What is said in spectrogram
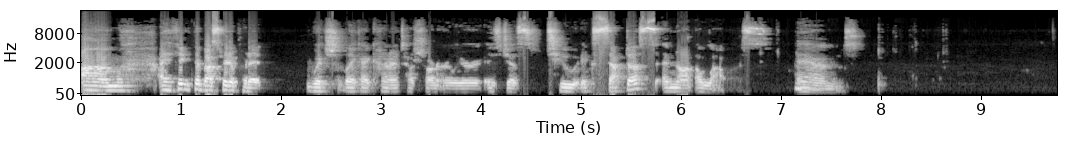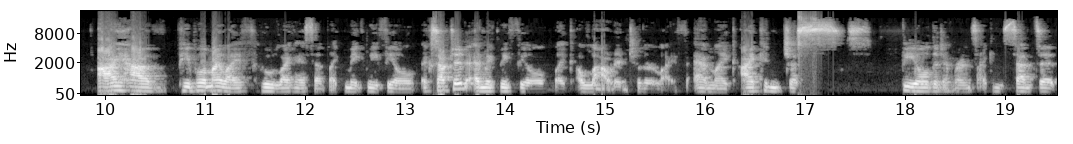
um, I think the best way to put it, which like I kind of touched on earlier, is just to accept us and not allow us. Mhm. And I have people in my life who, like I said, like make me feel accepted and make me feel like allowed into their life, and like I can just feel the difference. I can sense it,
